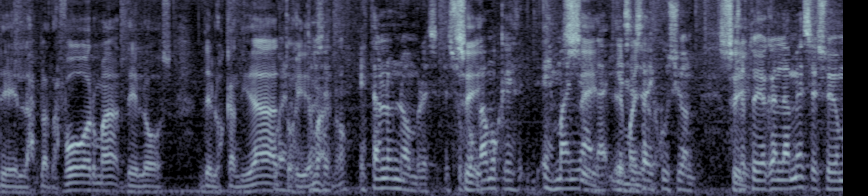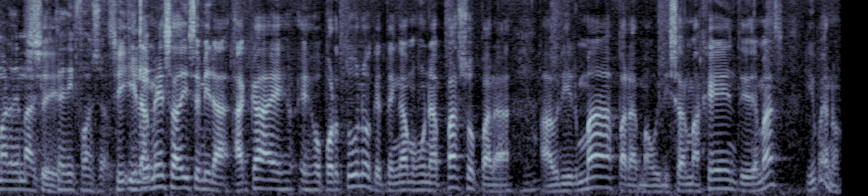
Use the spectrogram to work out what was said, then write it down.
de las plataformas, de los, de los candidatos y demás, ¿no? Están los nombres. Supongamos que es, mañana y es, esa discusión. Yo estoy acá en la mesa y soy Omar de Mar, usted es Difonso. Sí, y la mesa dice, mira, acá es, oportuno que tengamos una paso para abrir más, para movilizar más gente y demás. Y bueno,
